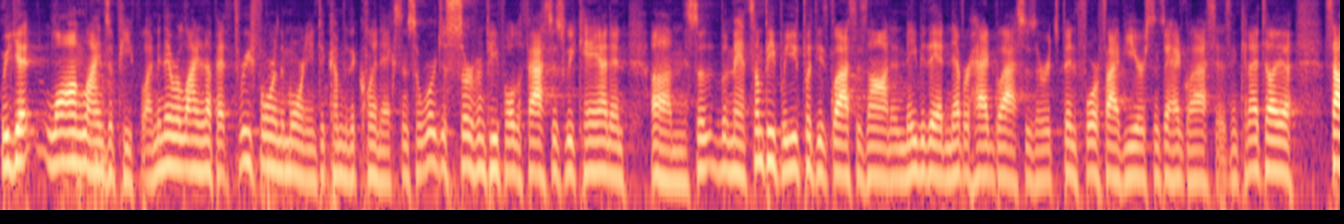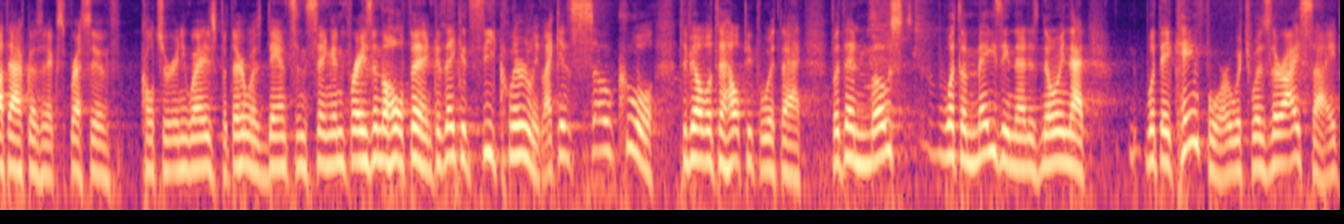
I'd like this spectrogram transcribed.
we get long lines of people. I mean, they were lining up at three, four in the morning to come to the clinics, and so we're just serving people the fastest we can. And um, so, but man, some people you'd put these glasses on, and maybe they had never had glasses, or it's been four or five years since they had glasses. And can I tell you, South Africa is an expressive culture, anyways. But there was dancing, singing, praising the whole thing because they could see clearly. Like it's so cool to be able to help people with that. But then most, what's amazing then is knowing that what they came for, which was their eyesight,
